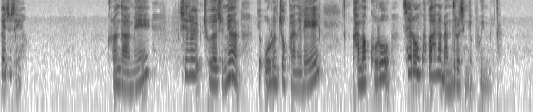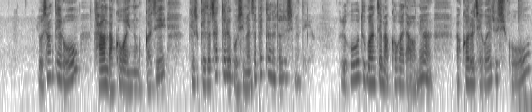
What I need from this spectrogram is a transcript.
빼주세요. 그런 다음에 실을 조여주면 오른쪽 바늘에 가마코로 새로운 코가 하나 만들어진 게 보입니다. 이 상태로 다음 마커가 있는 곳까지 계속해서 차트를 보시면서 패턴을 떠주시면 돼요. 그리고 두 번째 마커가 나오면 마커를 제거해 주시고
